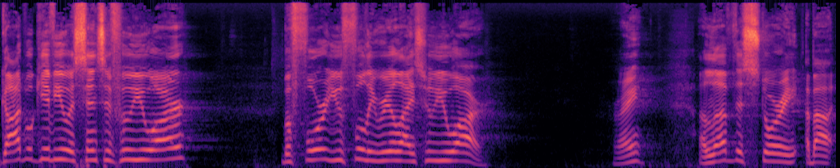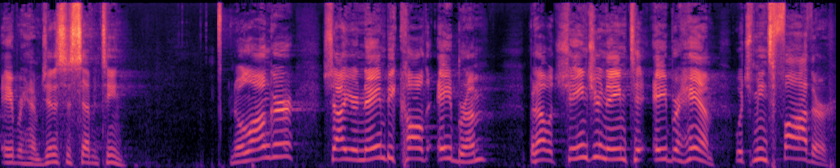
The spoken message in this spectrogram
God will give you a sense of who you are before you fully realize who you are. Right? I love this story about Abraham, Genesis 17. No longer shall your name be called Abram but I will change your name to Abraham, which means father.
